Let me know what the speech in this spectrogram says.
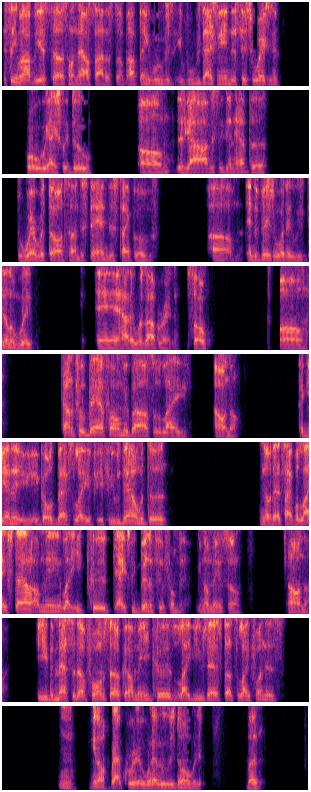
it seemed obvious to us on the outside and stuff. I think we was if we was actually in this situation, what would we actually do? Um, this guy obviously didn't have the the wherewithal to understand this type of um individual that he was dealing with and how they was operating. So um kind of feel bad for me, but also like I don't know again, it, it goes back to like if, if you were down with the, you know, that type of lifestyle, I mean, like he could actually benefit from it. You know what I mean? So I don't know. He either mess it up for himself, cause I mean, he could like use that stuff to like fund his, mm, you know, rap career, whatever he was doing with it. But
